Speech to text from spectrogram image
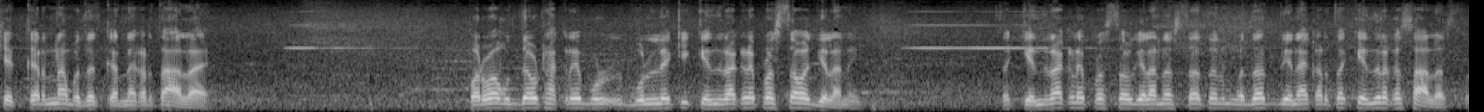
शेतकऱ्यांना मदत करण्याकरता आलं आहे. परवा उद्धव ठाकरे बोल बोलले की केंद्राकडे प्रस्तावच गेला नाही. तर केंद्राकडे प्रस्ताव गेला नसता तर मदत देण्याकरता केंद्र कसं आलं असतं?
